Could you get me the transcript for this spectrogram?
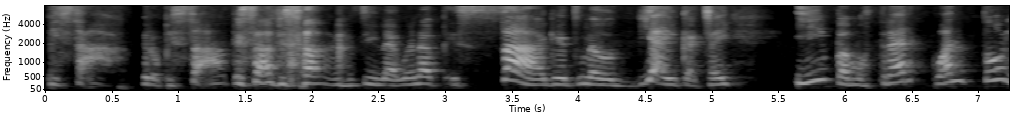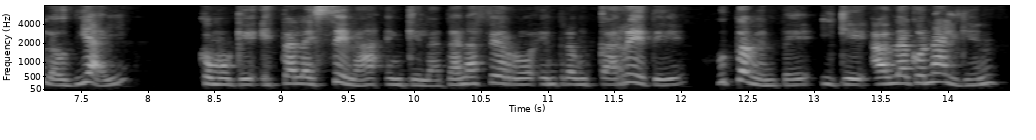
pesada, pero pesada, pesada, pesada, así, la buena pesada, que tú la odiáis, ¿cachai? Y para mostrar cuánto la odiáis, como que está la escena en que la Tana Ferro entra a un carrete, justamente, y que habla con alguien,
